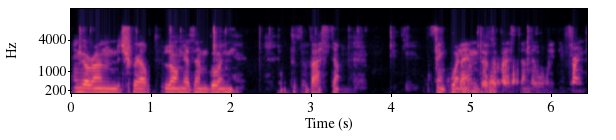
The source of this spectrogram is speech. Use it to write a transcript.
hang around the trail too long as I'm going to the Baztan. I think when I'm to the Baztan that will be different.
